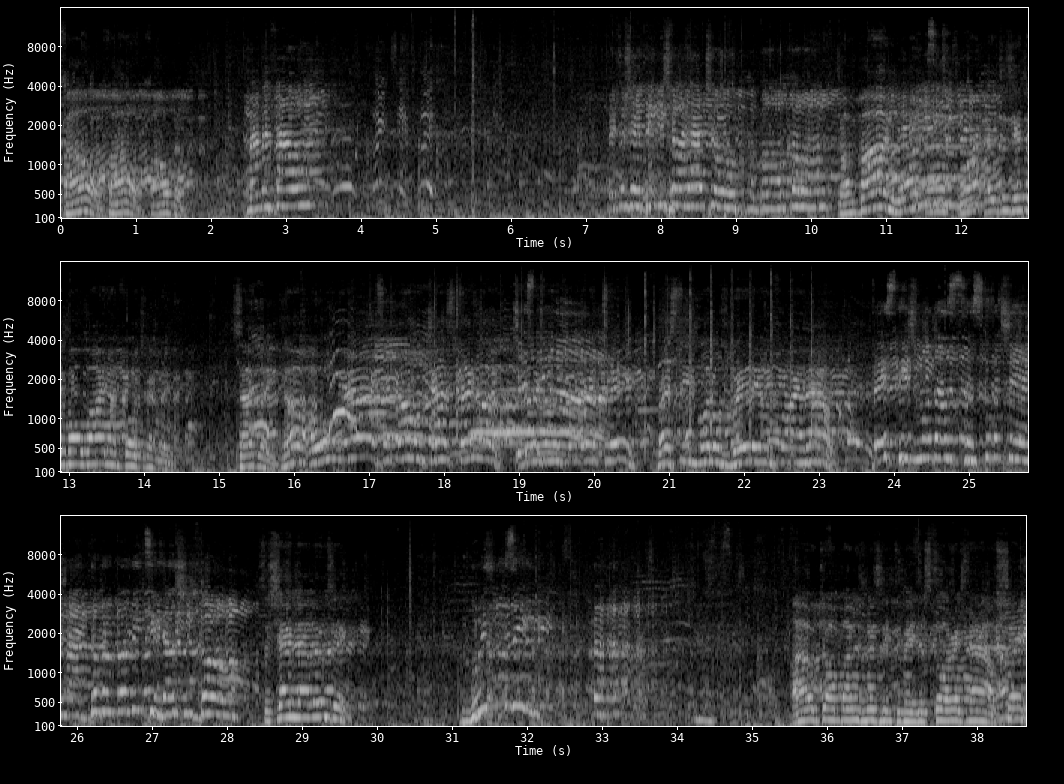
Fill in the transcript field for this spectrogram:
Foul, foul, foul them. Máme faul. Príliš veľa hráčov bolo okolo. John Barnes, what, uh, what, he just hit the ball wide, unfortunately. Sadly. No, oh yes, a goal, Chaz Taylor. Chaz Taylor. for the red team. Prestige Models really on fire now. Prestige Model skutočne má dobrú kondíciu. Ďalší gól. It's a shame they're losing. Who is losing? I hope John Bunn is listening to me. The score is now six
